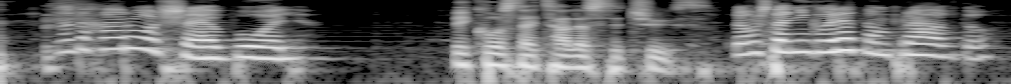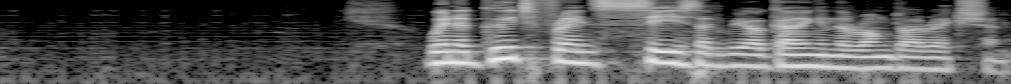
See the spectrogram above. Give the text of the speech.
Но это хорошая боль, because they tell us the truth. потому что они говорят нам правду. When a good friend sees that we are going in the wrong direction,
